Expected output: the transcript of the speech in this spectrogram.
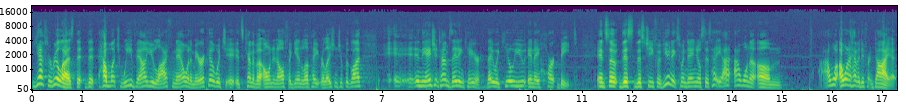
you have to realize that, that how much we value life now in America, which it's kind of an on and off again love hate relationship with life. In the ancient times, they didn't care. They would kill you in a heartbeat. And so this this chief of eunuchs, when Daniel says, "Hey, I, I want to um, I, w- I want to have a different diet,"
